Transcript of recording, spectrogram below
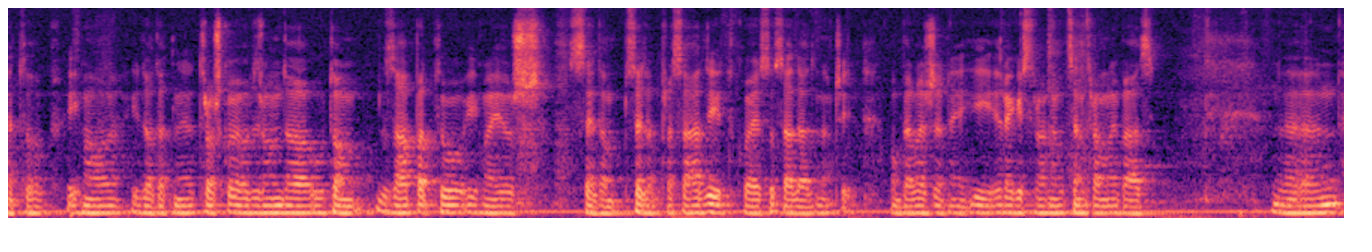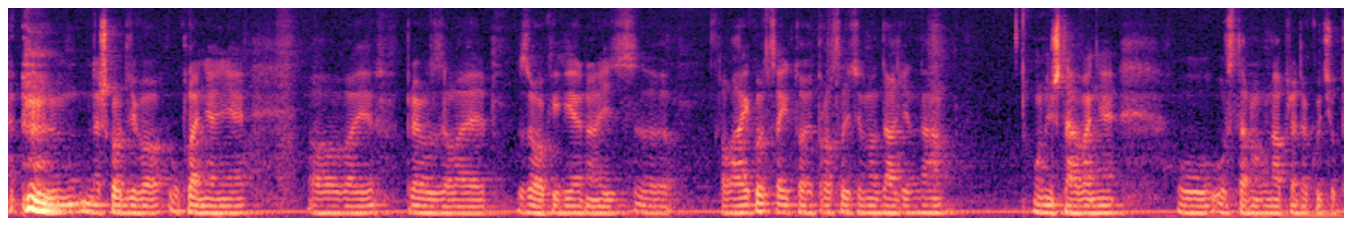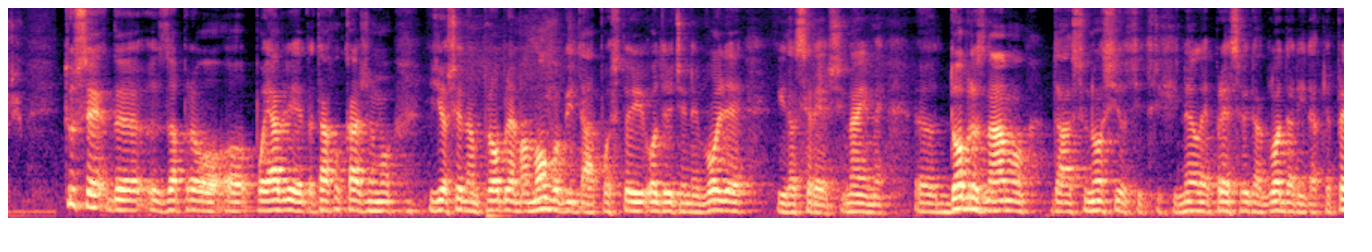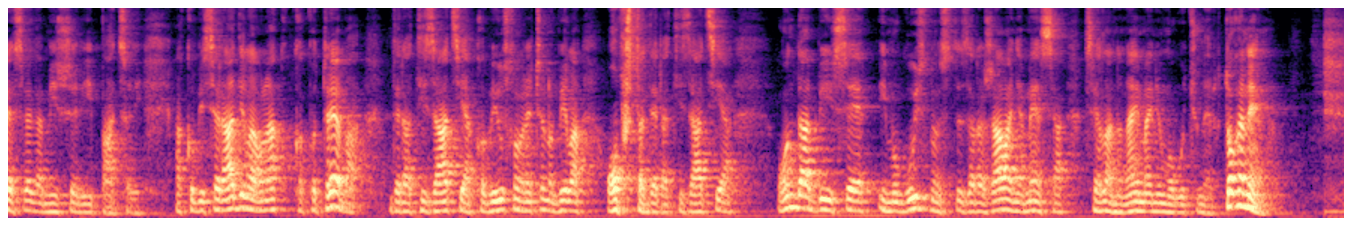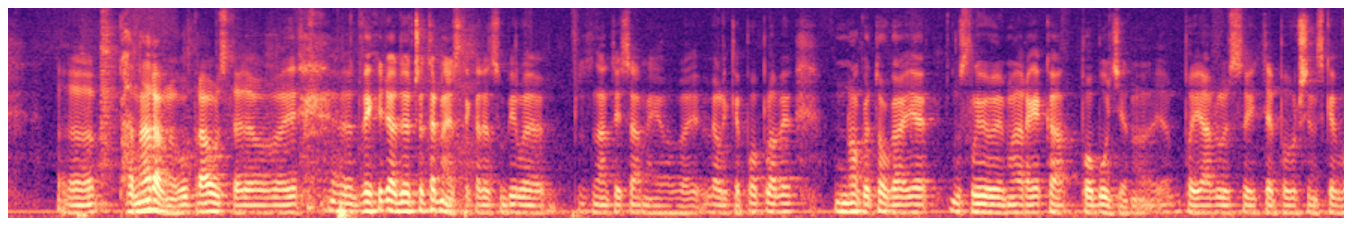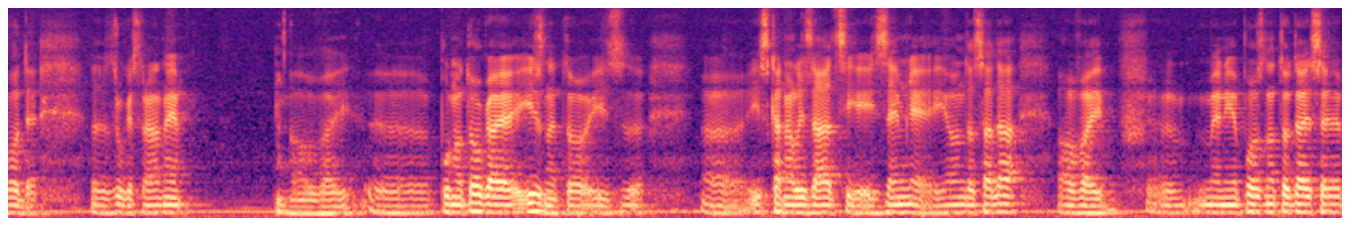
eto, imao i dodatne troškove, obzirom da u tom zapatu ima još sedam, sedam prasadi koje su sada znači, obeležene i registrovane u centralnoj bazi. E, neškodljivo uklanjanje ovaj, preuzela je zookigijena iz e, Lajkovca i to je prosleđeno dalje na uništavanje u ustanovu napredak u Ćupriju. Tu se da, zapravo pojavljuje, da tako kažemo, još jedan problem, a mogo bi da postoji određene volje i da se reši. Naime, e, dobro znamo da su nosioci trihinele pre svega glodari, dakle pre svega miševi i pacovi. Ako bi se radila onako kako treba deratizacija, ako bi uslovno rečeno bila opšta deratizacija, onda bi se i mogućnost zaražavanja mesa svela na najmanju moguću meru. Toga nema. Pa naravno, upravo ste, ovaj, 2014. kada su bile, znate i sami, ovaj, velike poplave, mnogo toga je u slivovima reka pobuđeno, pojavile su i te površinske vode. S druge strane, ovaj, puno toga je izneto iz, iz kanalizacije, iz zemlje i onda sada ovaj, meni je poznato da je se e,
